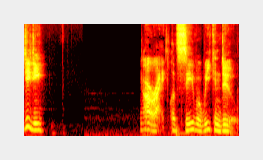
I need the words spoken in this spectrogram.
GG. All right, let's see what we can do.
